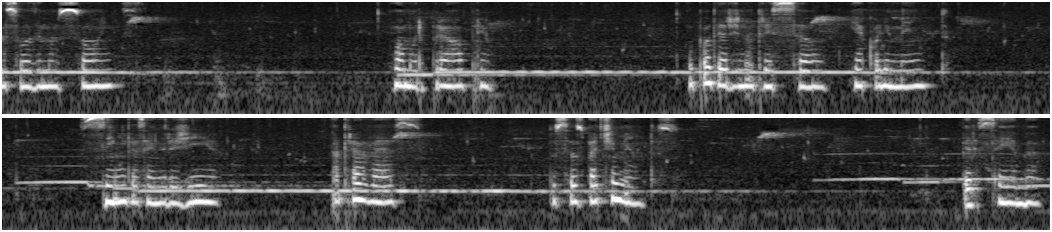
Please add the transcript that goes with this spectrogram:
as suas emoções, o amor próprio, o poder de nutrição e acolhimento. Sinta essa energia através dos seus batimentos. Perceba,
